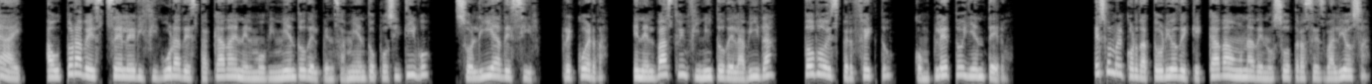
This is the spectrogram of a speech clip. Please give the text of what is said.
Hay, autora bestseller y figura destacada en el movimiento del pensamiento positivo, solía decir, recuerda, en el vasto infinito de la vida, todo es perfecto, completo y entero. Es un recordatorio de que cada una de nosotras es valiosa,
